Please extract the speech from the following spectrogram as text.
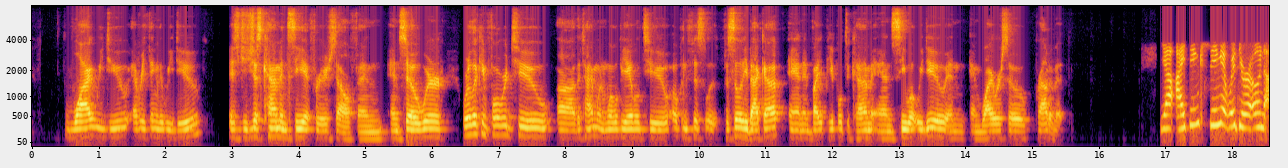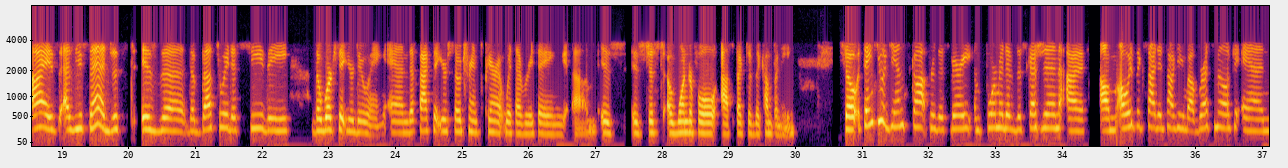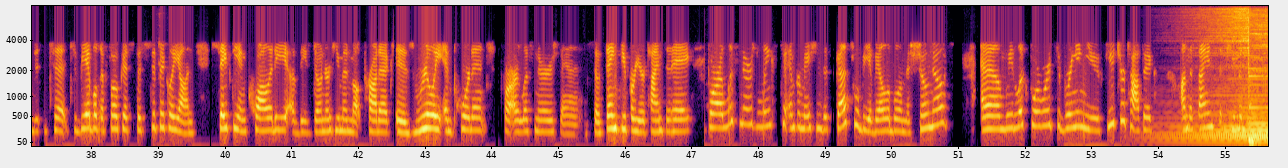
why we do everything that we do is to just come and see it for yourself. And and so we're we're looking forward to uh, the time when we'll be able to open the facility back up and invite people to come and see what we do and and why we're so proud of it. Yeah, I think seeing it with your own eyes, as you said, just is the the best way to see the the work that you're doing and the fact that you're so transparent with everything um, is is just a wonderful aspect of the company. So thank you again, Scott, for this very informative discussion. I, I'm always excited talking about breast milk and to, to be able to focus specifically on safety and quality of these donor human milk products is really important for our listeners. And so thank you for your time today. For our listeners, links to information discussed will be available in the show notes. And we look forward to bringing you future topics on the science of human milk.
